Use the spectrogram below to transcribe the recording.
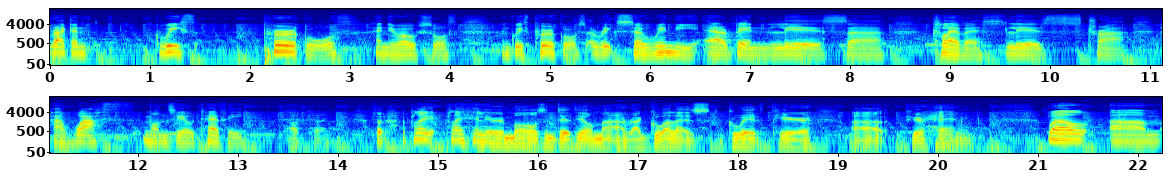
rag yn gweith pyrgodd hen yw osodd yn gweith pyrgodd a ric so wyni erbyn les uh, clefus, les tra, ha wath monsi o tefi. Okay. So, y play, play hilier yn môs yn dyddio ma, rag gweles gwydd pyr, uh, pyr hen. Well, um,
